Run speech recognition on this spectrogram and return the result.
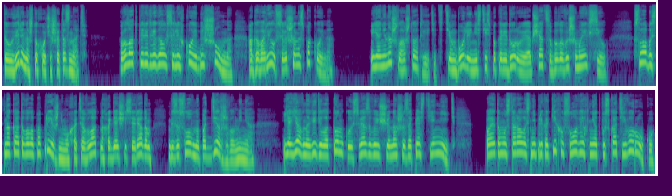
Ты уверена, что хочешь это знать?» Влад передвигался легко и бесшумно, а говорил совершенно спокойно. Я не нашла, что ответить, тем более нестись по коридору и общаться было выше моих сил. Слабость накатывала по-прежнему, хотя Влад, находящийся рядом, безусловно, поддерживал меня — я явно видела тонкую, связывающую наши запястья нить, поэтому старалась ни при каких условиях не отпускать его руку,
